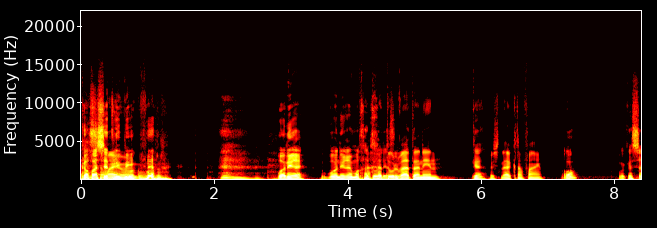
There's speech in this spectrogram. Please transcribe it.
כבש את ליבי. בוא נראה, בוא נראה מה חתואל החתול. והתנין, כן. בשני הכנפיים. או, בבקשה.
